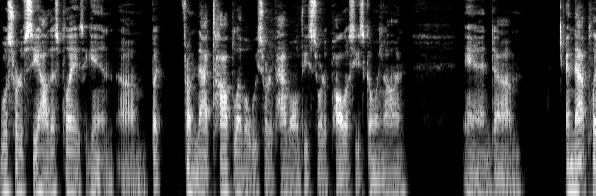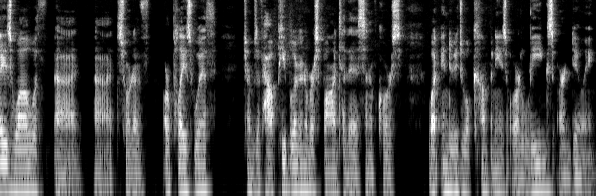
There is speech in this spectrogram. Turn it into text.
we'll sort of see how this plays again. Um, but from that top level, we sort of have all these sort of policies going on, and um, and that plays well with uh, uh, sort of or plays with in terms of how people are going to respond to this, and of course what individual companies or leagues are doing.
